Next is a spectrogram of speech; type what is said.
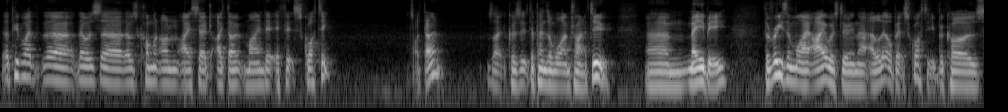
the people had the, there was uh, there was a comment on. I said I don't mind it if it's squatty. So I don't. It's like because it depends on what I'm trying to do. Um, maybe the reason why I was doing that a little bit squatty because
